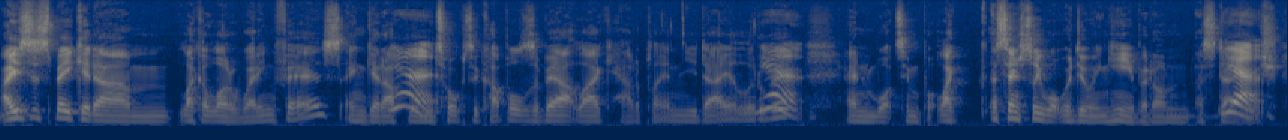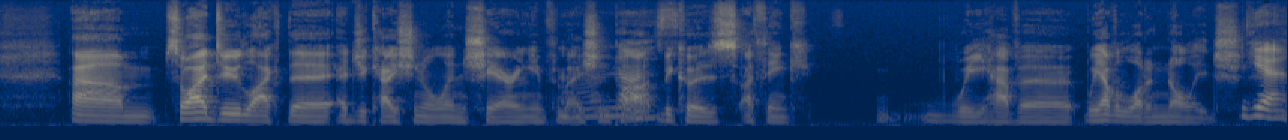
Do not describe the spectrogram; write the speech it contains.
I used to speak at um like a lot of wedding fairs and get up Yeah. and talk to couples about like how to plan your day a little bit and what's important. Like essentially what we're doing here, but on a Yeah. stage. Um, so I do like the educational and sharing information Oh, part because I think we have a we have a lot of knowledge Yeah.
